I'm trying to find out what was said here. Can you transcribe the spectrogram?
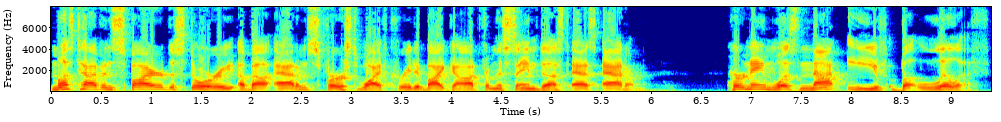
must have inspired the story about Adam's first wife created by God from the same dust as Adam. Her name was not Eve, but Lilith.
